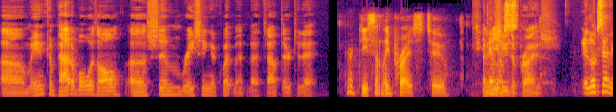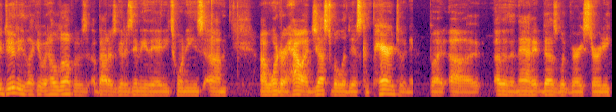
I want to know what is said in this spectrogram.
um, and compatible with all uh, sim racing equipment that's out there today. They're decently priced too. And It you looks- see the price. It looks heavy duty, like it would hold up. It was about as good as any of the 8020s. Um, I wonder how adjustable it is compared to an. But uh, other than that, it does look very sturdy,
